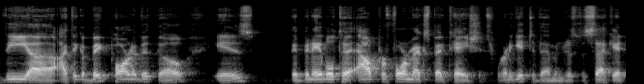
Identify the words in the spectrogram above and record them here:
the uh, I think a big part of it though is They've been able to outperform expectations. We're going to get to them in just a second.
